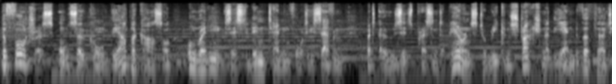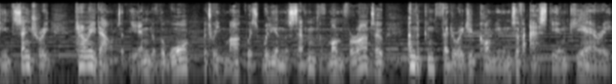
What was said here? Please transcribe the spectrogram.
The fortress, also called the Upper Castle, already existed in 1047, but owes its present appearance to reconstruction at the end of the 13th century, carried out at the end of the war between Marquis William VII of Monferrato and the confederated communes of Asti and Chieri.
